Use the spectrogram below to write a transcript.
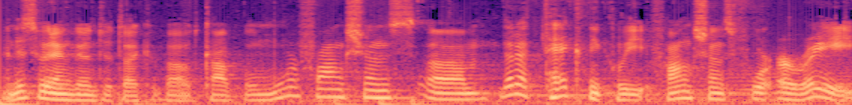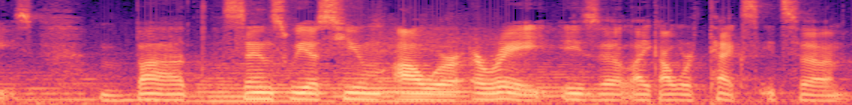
In this video I'm going to talk about a couple more functions um, that are technically functions for arrays. But since we assume our array is uh, like our text it's an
